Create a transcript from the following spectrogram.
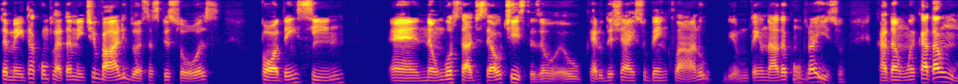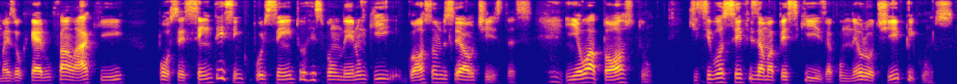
também está completamente válido. Essas pessoas podem sim é, não gostar de ser autistas. Eu, eu quero deixar isso bem claro. Eu não tenho nada contra isso. Cada um é cada um, mas eu quero falar que, pô, 65% responderam que gostam de ser autistas. E eu aposto que se você fizer uma pesquisa com neurotípicos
